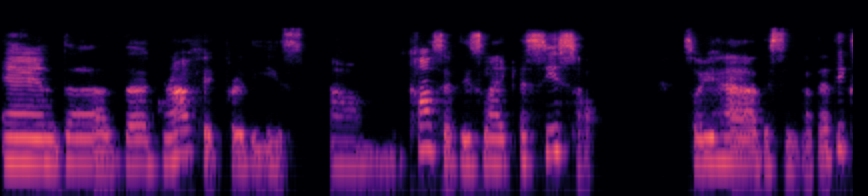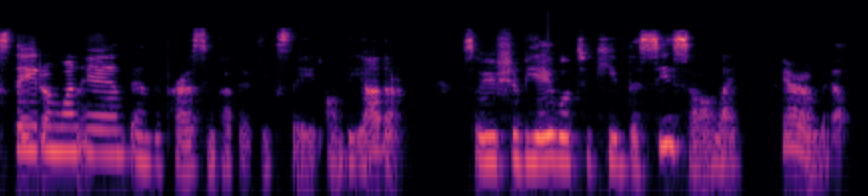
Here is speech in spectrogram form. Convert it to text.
and uh, the graphic for these um, concept is like a seesaw. So you have the sympathetic state on one end and the parasympathetic state on the other. So you should be able to keep the seesaw like parallel.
